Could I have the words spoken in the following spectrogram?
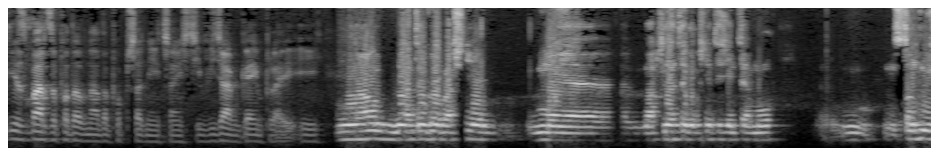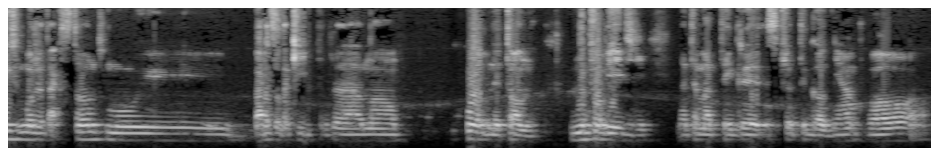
jest bardzo podobna do poprzedniej części. Widziałem gameplay i No, dlatego właśnie moje, znaczy dlatego właśnie tydzień temu, mm, stąd mój, może tak, stąd mój bardzo taki, no, chłodny ton wypowiedzi na temat tej gry sprzed tygodnia, bo,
